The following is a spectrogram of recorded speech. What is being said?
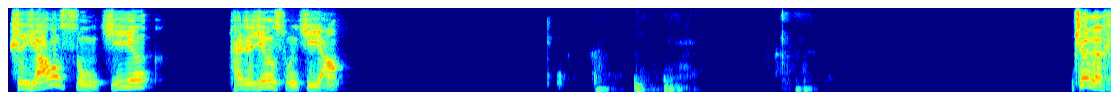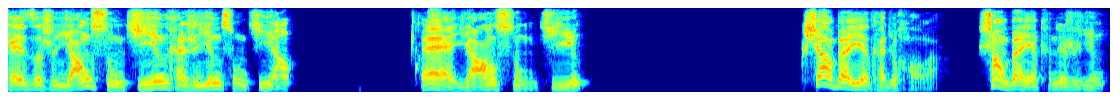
是阳损及阴，还是阴损及阳？这个孩子是阳损及阴，还是阴损及阳？哎，阳损及阴。下半夜他就好了，上半夜肯定是阴。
